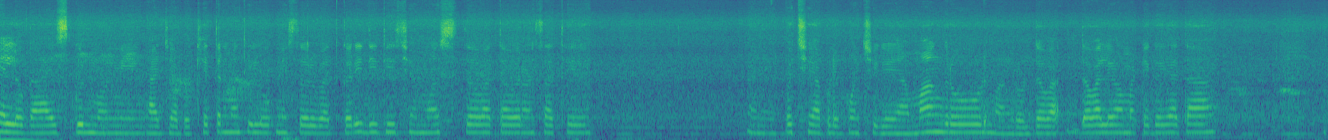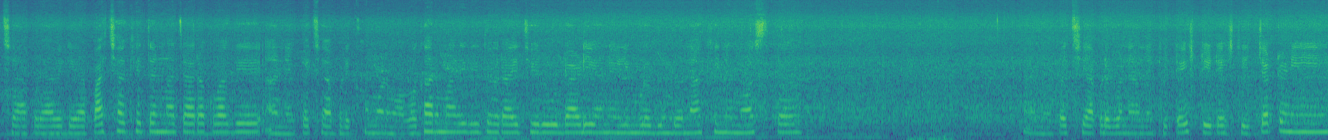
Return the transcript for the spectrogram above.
હેલો ગાઈસ ગુડ મોર્નિંગ આજે આપણે ખેતરમાંથી લોકની શરૂઆત કરી દીધી છે, મસ્ત વાતાવરણ સાથે. અને પછી આપણે પહોંચી ગયા માંગરોળ. માંગરોળ દવા દવા લેવા માટે ગયા હતા. પછી આપણે આવી ગયા પાછા ખેતરમાં ચારક વાગે અને પછી આપણે ખમણમાં વઘાર મારી દીધો રાઈ જીરું ડાળી અને લીમડો બીમડો નાખીને મસ્ત. અને પછી આપણે બનાવી નાખી ટેસ્ટી ટેસ્ટી ચટણી.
